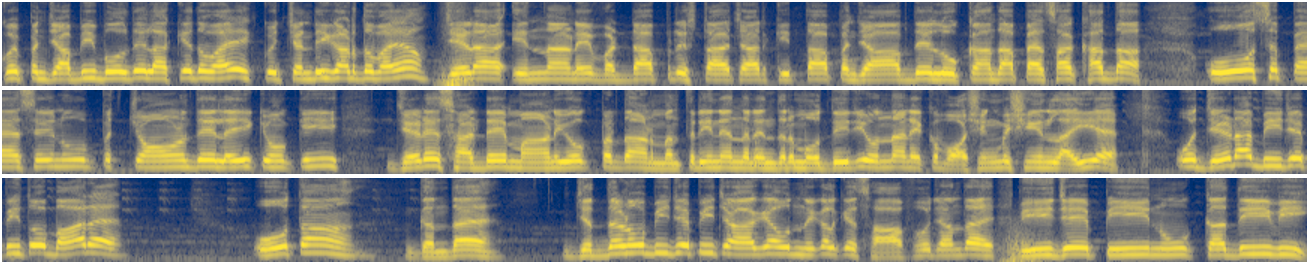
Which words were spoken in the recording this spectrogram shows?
ਕੋਈ ਪੰਜਾਬੀ ਬੋਲਦੇ ਇਲਾਕੇ ਦਵਾਏ? ਕੋਈ ਚੰਡੀਗੜ੍ਹ ਦਵਾਇਆ? ਜਿਹੜਾ ਇਹਨਾਂ ਨੇ ਵੱਡਾ ਭ੍ਰਿਸ਼ਟਾਚਾਰ ਕੀਤਾ, ਪੰਜਾਬ ਦੇ ਲੋਕਾਂ ਦਾ ਪੈਸਾ ਖਾਦਾ ਉਸ ਪੈਸੇ ਨੂੰ ਪਹੁੰਚਾਉਣ ਦੇ ਲਈ ਕਿਉਂਕਿ ਜਿਹੜੇ ਸਾਡੇ ਮਾਣਯੋਗ ਪ੍ਰਧਾਨ ਮੰਤਰੀ ਨੇ ਨਰਿੰਦਰ ਮੋਦੀ ਜੀ, ਉਹਨਾਂ ਨੇ ਇੱਕ ਵਾਸ਼ਿੰਗ ਮਸ਼ੀਨ ਲਾਈ ਹੈ। ਉਹ ਜਿਹੜਾ ਬੀਜੇਪੀ ਤੋਂ ਬਾਹਰ ਹੈ, ਉਹ ਤਾਂ ਗੰਦਾ ਹੈ। ਜਿੱਦਣ ਉਹ ਬੀਜੇਪੀ ਚ ਆ ਗਿਆ, ਉਹ ਨਿਕਲ ਕੇ ਸਾਫ਼ ਹੋ ਜਾਂਦਾ ਹੈ। ਬੀਜੇਪੀ ਨੂੰ ਕਦੀ ਵੀ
